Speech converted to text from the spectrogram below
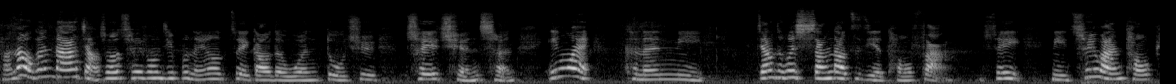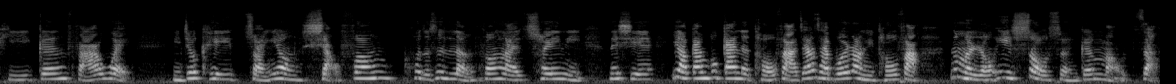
好，那我跟大家讲说，吹风机不能用最高的温度去。吹全程，因为可能你这样子会伤到自己的头发，所以你吹完头皮跟发尾，你就可以转用小风或者是冷风来吹你那些要干不干的头发，这样才不会让你头发那么容易受损跟毛躁。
